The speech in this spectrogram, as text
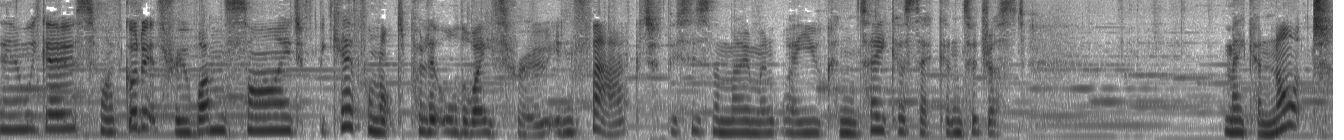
There we go, so I've got it through one side. Be careful not to pull it all the way through. In fact, this is the moment where you can take a second to just make a knot.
